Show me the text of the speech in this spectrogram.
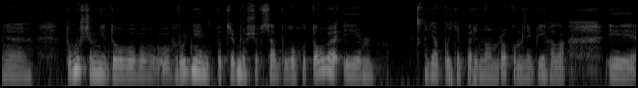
е, Тому що мені до грудня потрібно, щоб все було готове, і я потім перед Новим роком не бігала і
